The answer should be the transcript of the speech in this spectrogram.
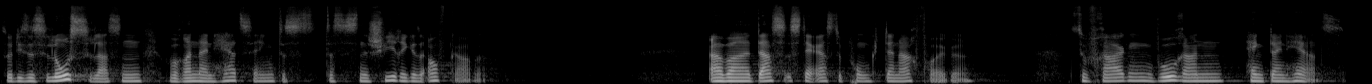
So dieses Loszulassen, woran dein Herz hängt, das, das ist eine schwierige Aufgabe. Aber das ist der erste Punkt der Nachfolge. Zu fragen, woran hängt dein Herz?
